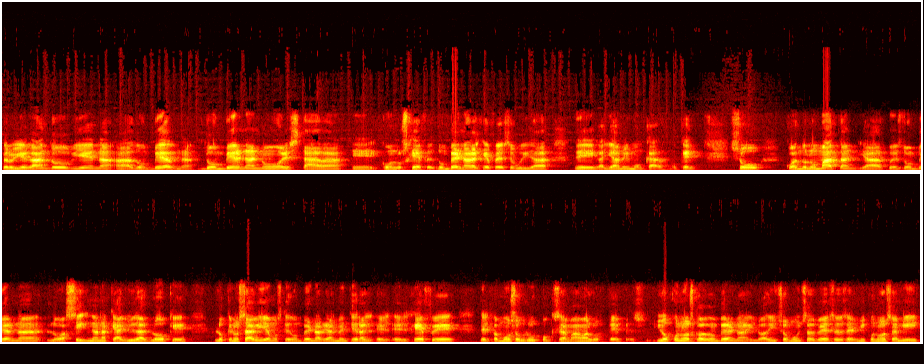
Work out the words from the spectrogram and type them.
Pero llegando bien a, Don Berna, Don Berna no estaba eh, con los jefes. Don Berna era el jefe de seguridad de Gallano y Moncada, ¿ok? So, cuando lo matan, ya pues Don Berna lo asignan a que ayude al bloque. Lo que no sabíamos que Don Berna realmente era el, el jefe del famoso grupo que se llamaban los Pepes. Yo conozco a Don Berna y lo ha dicho muchas veces, él me conoce a mí,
